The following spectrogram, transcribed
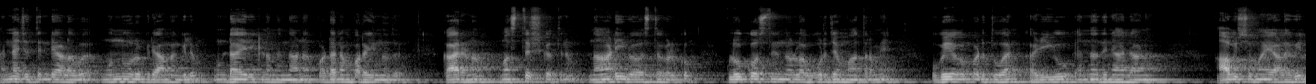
അന്നജത്തിന്റെ അളവ് മുന്നൂറ് ഗ്രാമെങ്കിലും ഉണ്ടായിരിക്കണമെന്നാണ് പഠനം പറയുന്നത്. കാരണം മസ്തിഷ്കത്തിനും നാഡീവ്യവസ്ഥകൾക്കും ഗ്ലൂക്കോസിൽ നിന്നുള്ള ഊർജം മാത്രമേ ഉപയോഗപ്പെടുത്തുവാൻ കഴിയൂ എന്നതിനാലാണ് ആവശ്യമായ അളവിൽ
